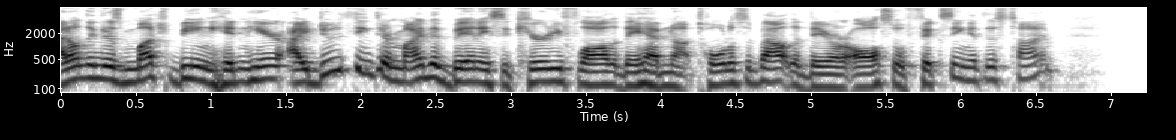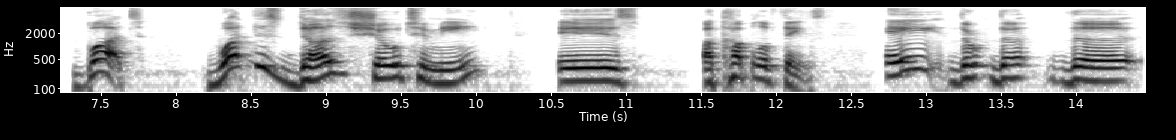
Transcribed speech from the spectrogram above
I don't think there's much being hidden here. I do think there might have been a security flaw that they have not told us about that they are also fixing at this time. But what this does show to me is a couple of things. A the the the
